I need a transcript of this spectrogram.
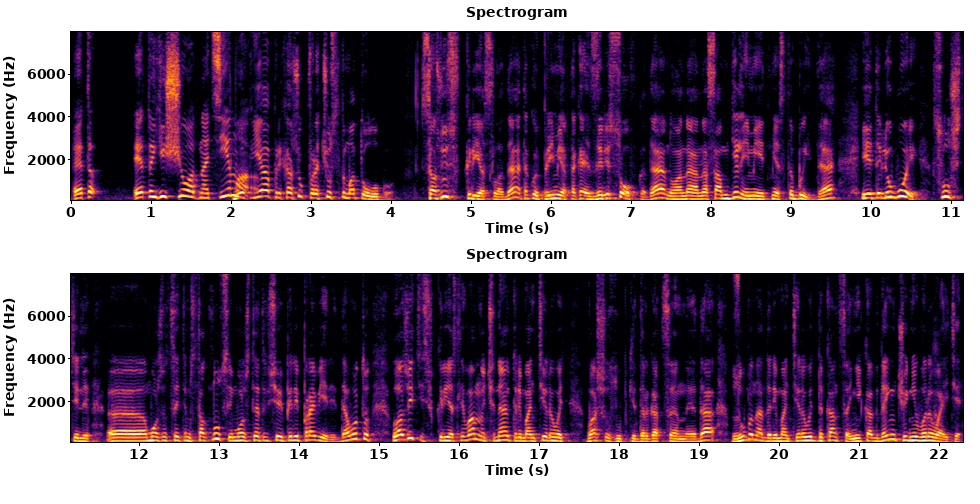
Это Это еще одна тема. Вот я прихожу к врачу-стоматологу, сажусь в кресло, да, такой пример, такая зарисовка, да, но она на самом деле имеет место быть, да, и это любой слушатель э, может с этим столкнуться и может это все перепроверить, да, вот ложитесь в кресле, вам начинают ремонтировать ваши зубки драгоценные, да, зубы надо ремонтировать до конца, никогда ничего не вырывайте,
